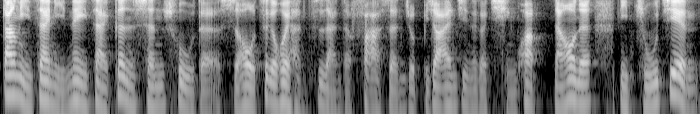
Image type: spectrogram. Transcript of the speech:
当你在你内在更深处的时候，这个会很自然的发生，就比较安静那个情况。然后呢，你逐渐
